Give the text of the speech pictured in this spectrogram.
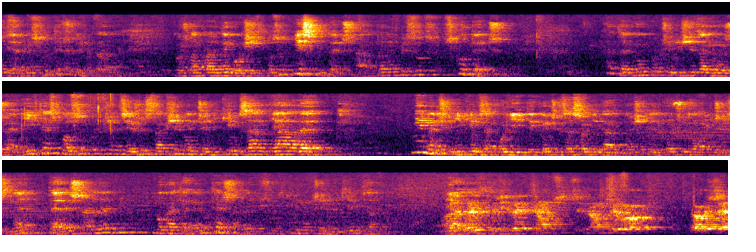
objawił skuteczność prawdy. Można prawdę głosić w sposób nieskuteczny, a w sposób skuteczny. Dlatego poczuli się zagrożeni i w ten sposób ksiądz Jerzy stał się męczennikiem za wiarę. Nie męczennikiem za politykę, czy za solidarność tylko, czy za ojczyznę też, ale bohaterem też, ale przede wszystkim męczennikiem za Ale wiarę. bezpośrednią przyczyną było to, że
